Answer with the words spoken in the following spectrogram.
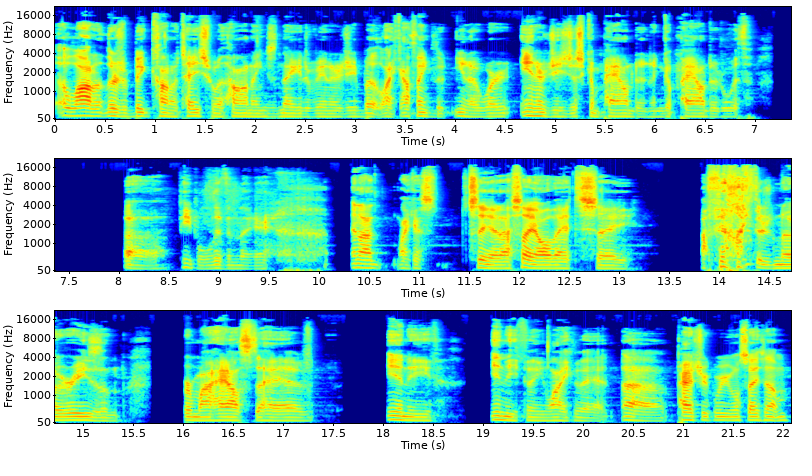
A lot of there's a big connotation with hauntings, negative energy, but like I think that you know where energy is just compounded and compounded with uh people living there. And I like I said, I say all that to say I feel like there's no reason for my house to have any anything like that. Uh Patrick, were you gonna say something?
